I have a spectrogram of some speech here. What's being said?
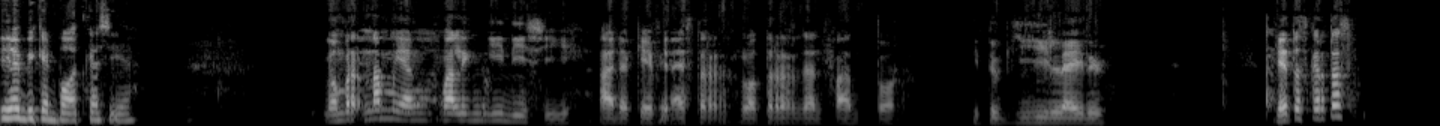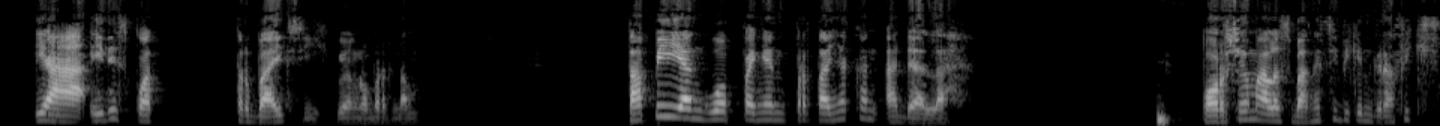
Iya bikin podcast ya. Nomor 6 yang paling ini sih ada Kevin Esther, Lotterer dan Vantor. Itu gila itu. Di atas kertas ya ini squad terbaik sih yang nomor 6. Tapi yang gue pengen pertanyakan adalah Porsche males banget sih bikin grafis.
